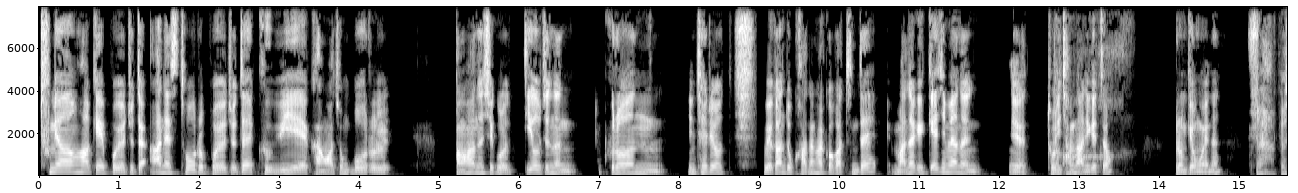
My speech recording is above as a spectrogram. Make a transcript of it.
투명하게 보여주되 안에 스토어를 보여주되 그 위에 강화 정보를 강화하는 식으로 띄워주는 그런 인테리어 외관도 가능할 것 같은데 만약에 깨지면은 예 돈이 장난 아니겠죠? 그런 경우에는 야, 몇,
